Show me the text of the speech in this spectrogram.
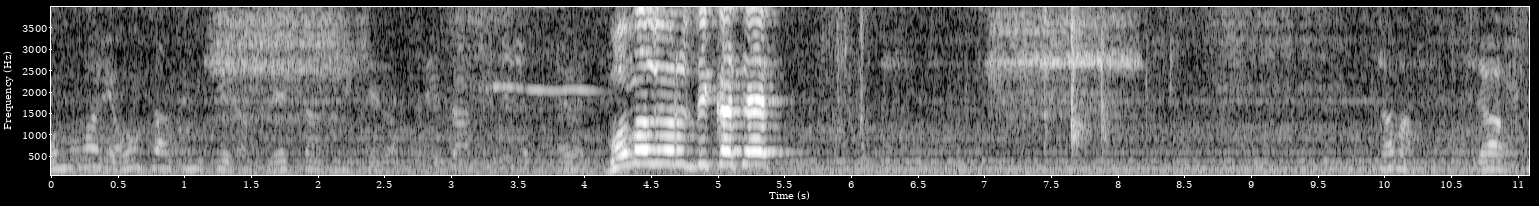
Bomba var ya 10 santim içeri al. 5 santim içeri al. 5 santim içeri al. Evet. Bom alıyoruz dikkat et. Tamam. Devam et.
